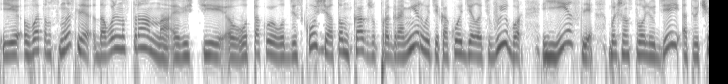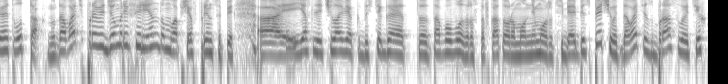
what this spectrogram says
И в этом смысле довольно странно вести вот такую вот дискуссию о том, как же программировать и какой делать выбор, если большинство людей отвечают вот так. Ну давайте проведем референдум вообще, в принципе. А, если человек достигает того возраста, в котором он не может себя обеспечивать, давайте сбрасывать их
